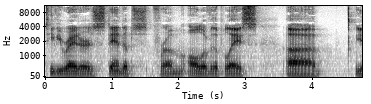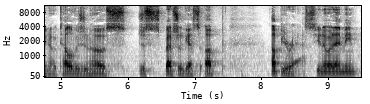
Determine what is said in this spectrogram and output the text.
TV writers, stand-ups from all over the place. Uh, you know, television hosts, just special guests up up your ass. You know what I mean?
